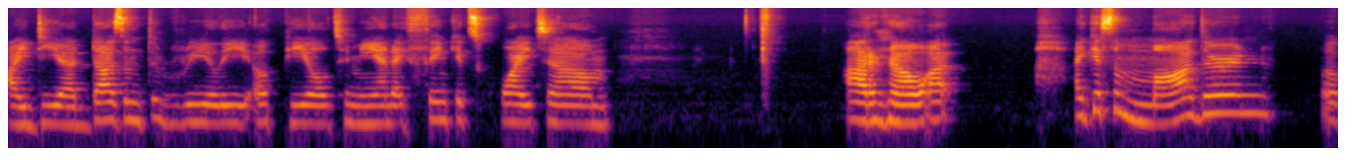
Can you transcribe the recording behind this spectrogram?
idea doesn't really appeal to me. And i think it's quite um, i don't know I, I guess a modern uh,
